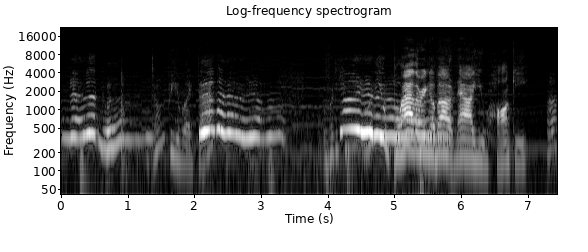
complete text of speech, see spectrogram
Don't be like that. What are you, what are you blathering about now, you honky? Oh.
